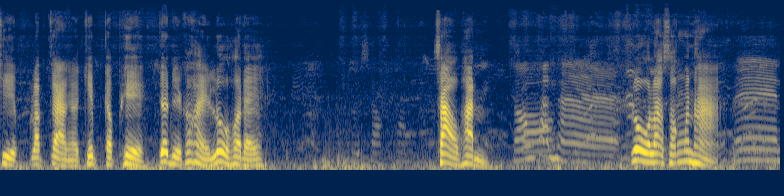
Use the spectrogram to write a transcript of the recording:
ชีพรับจ้างก็เก็บกับเพเดี๋ยวนี้เขาให้โลเท่าใดเศร้าพันสองพันห้า โลละสองพันหาแมน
